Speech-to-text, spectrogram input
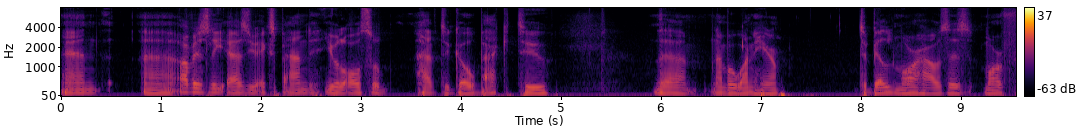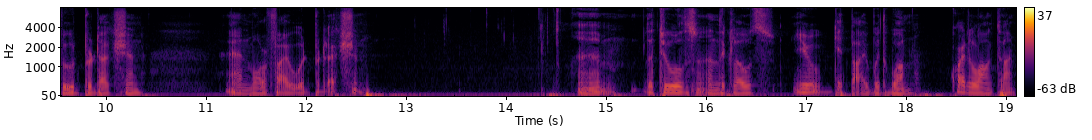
And uh, obviously, as you expand, you will also have to go back to the number one here to build more houses, more food production, and more firewood production. Um, the tools and the clothes, you get by with one quite a long time.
